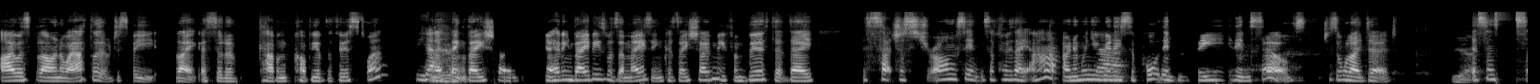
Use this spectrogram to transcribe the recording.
I was blown away. I thought it would just be like a sort of carbon copy of the first one. Yeah. And I think they showed you know, having babies was amazing because they showed me from birth that they is such a strong sense of who they are. And when you yeah. really support them to be themselves, which is all I did. Yeah. It's, it's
